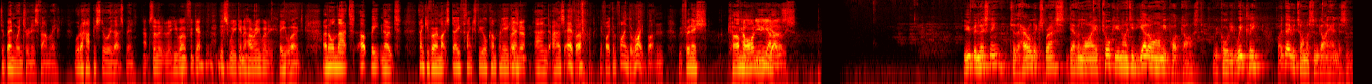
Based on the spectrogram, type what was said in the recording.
to Ben Wynter and his family. What a happy story that's been. Absolutely, he won't forget this week in a hurry, will he? He won't. And on that upbeat note, thank you very much, Dave. Thanks for your company again. Pleasure. And as ever, if I can find the right button, we finish. Come, Come on, on, you yellows. yellows. You've been listening to the Herald Express Devon Live Torquay United Yellow Army podcast, recorded weekly by David Thomas and Guy Henderson.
